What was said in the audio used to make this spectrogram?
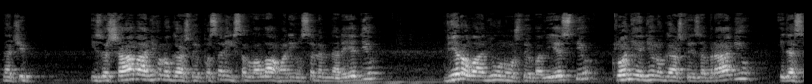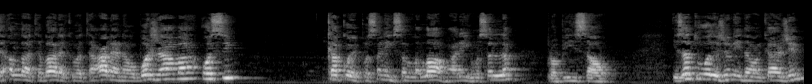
znači, izvršavanje onoga što je poslanik sallallahu alaihi wasallam naredio, vjerovanje ono što je obavijestio, klonjenje onoga što je zabranio i da se Allah tabarak wa ta'ala ne obožava osim kako je poslanik sallallahu alaihi wasallam propisao. I zato ovdje želim da vam kažem,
